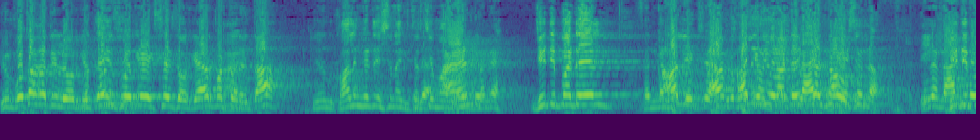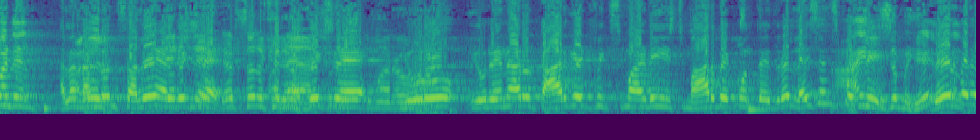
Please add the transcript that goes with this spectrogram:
ಇವ್ರು ಗೊತ್ತಾಗೋದಿಲ್ಲ ಅವ್ರಿಗೆ. ಅವ್ರಿಗೆ ಎಕ್ಸೈಸ್ ಅವ್ರಿಗೆ ಯಾರು ಮಾಡ್ತಾರೆ ಅಂತ? ಕಾಲಿಂಗ್ ಅಟೆನ್ಷನ್ ಆಗಿ ಚರ್ಚೆ ಮಾಡಿ ಜಿ ಟಿ ಪಾಟೀಲ್. ಇಲ್ಲ ಜಿ ಟಿ ಪಾಟೀಲ್ ಅಲ್ಲ ನಂದೊಂದು ಸಲಹೆ ಅಧ್ಯಕ್ಷೆ ಅಧ್ಯಕ್ಷೆ ಇವರು ಇವ್ರೇನಾದ್ರು ಟಾರ್ಗೆಟ್ ಫಿಕ್ಸ್ ಮಾಡಿ ಇಷ್ಟು ಮಾರ್ಬೇಕು ಅಂತ ಇದ್ರೆ ಲೈಸೆನ್ಸ್ ಕೊಡ್ಲಿ. ಬೇರೆ ಬೇರೆ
